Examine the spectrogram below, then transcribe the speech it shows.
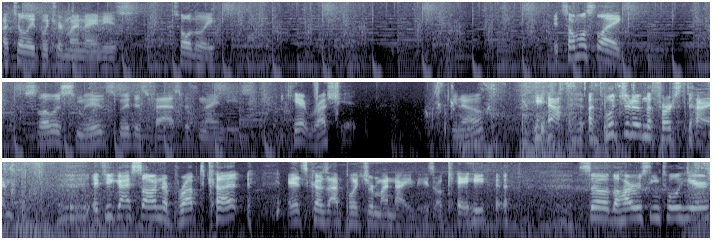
I totally butchered my 90s. Totally. It's almost like slow is smooth, smooth is fast with 90s. You can't rush it. You know? yeah, I butchered him the first time. If you guys saw an abrupt cut, it's because I butchered my 90s, okay? so the harvesting tool here.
